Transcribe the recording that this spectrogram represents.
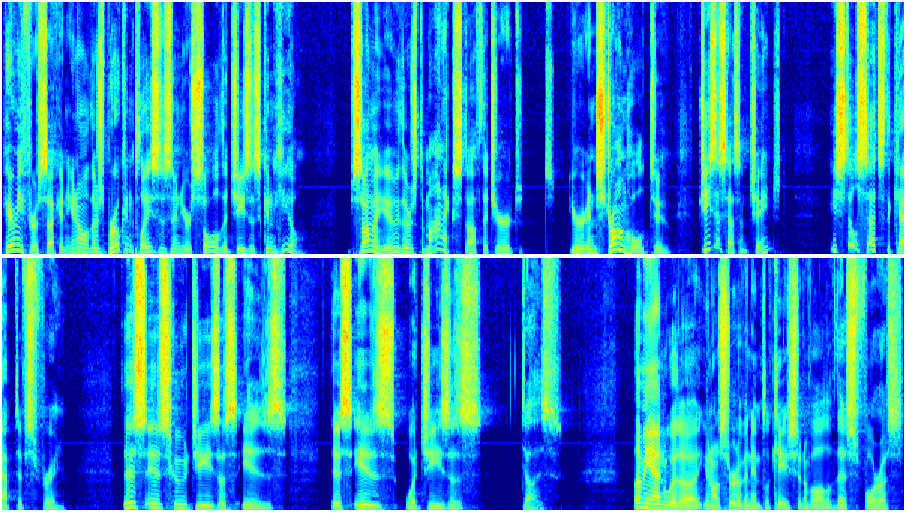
Hear me for a second. You know, there's broken places in your soul that Jesus can heal. Some of you, there's demonic stuff that you're you're in stronghold to. Jesus hasn't changed. He still sets the captives free. This is who Jesus is. This is what Jesus does. Let me end with a, you know, sort of an implication of all of this for us.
